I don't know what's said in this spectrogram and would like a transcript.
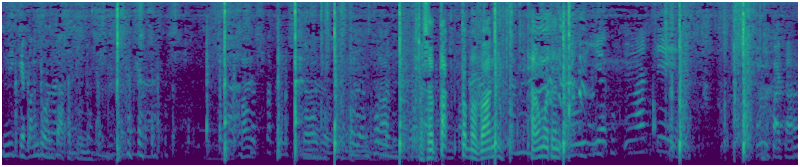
Ni cái băng thôn. Masa tak tak babang ni. Tahu mo tan. Ada mana? Antak pun sao cái nào cũng phụ được. Bon sao? nak kacau.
